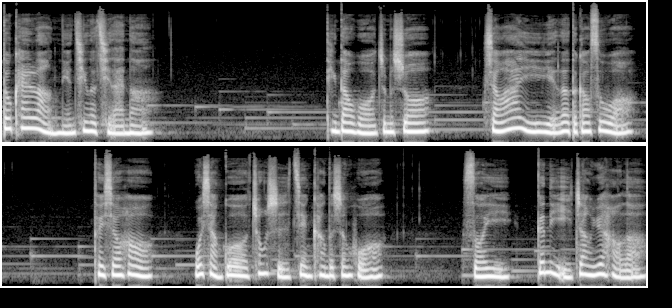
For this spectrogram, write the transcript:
都开朗、年轻了起来呢。听到我这么说，小阿姨也乐得告诉我：退休后，我想过充实健康的生活，所以跟你姨丈约好了，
